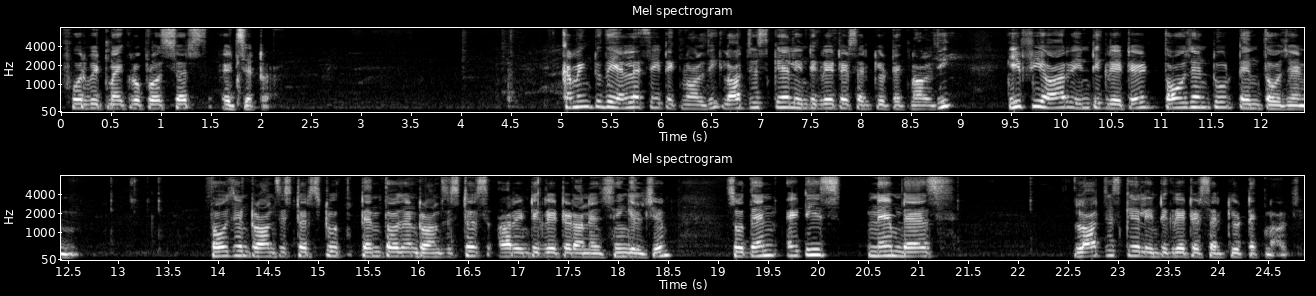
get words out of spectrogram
4 bit microprocessors etc Coming to the LSI technology, largest scale integrated circuit technology, if you are integrated 1000 to 10,000, 1000 transistors to 10,000 transistors are integrated on a single chip, so then it is named as large scale integrated circuit technology.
